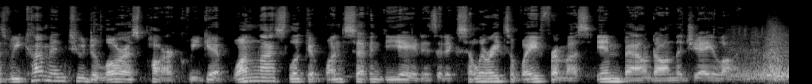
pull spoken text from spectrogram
As we come into Dolores Park, we get one last look at 178 as it accelerates away from us inbound on the J line.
